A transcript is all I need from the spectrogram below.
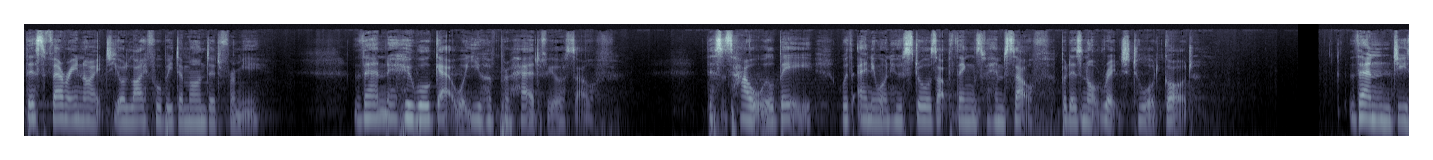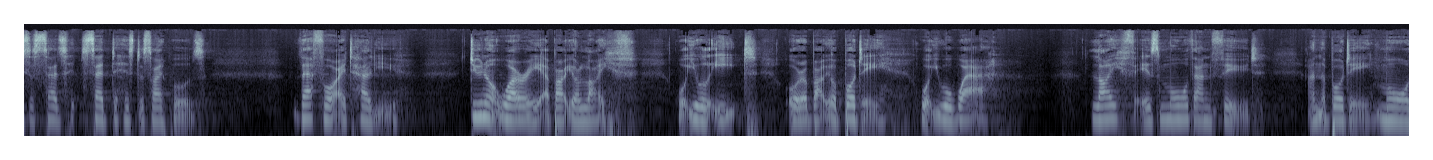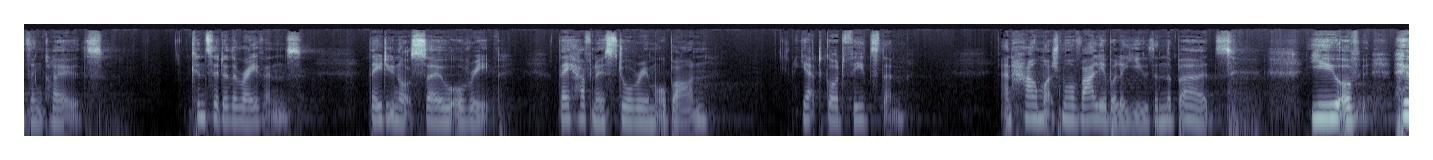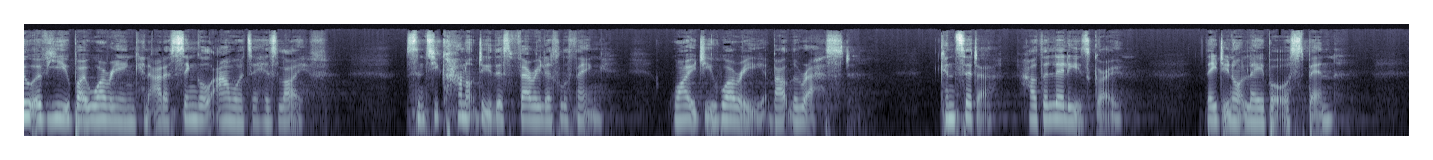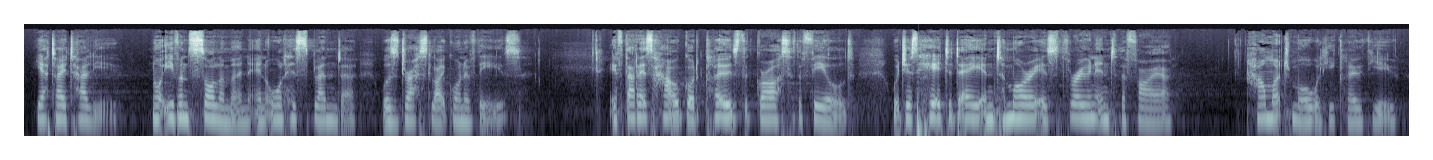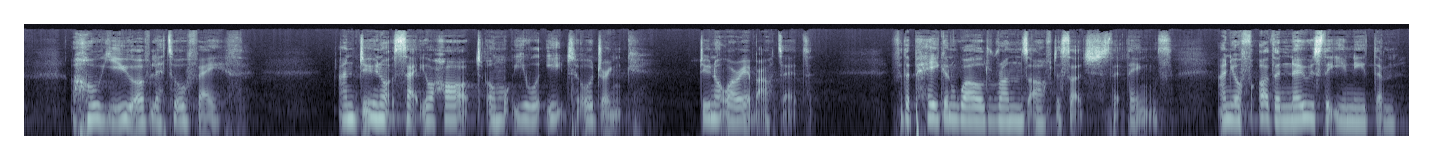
This very night your life will be demanded from you. Then who will get what you have prepared for yourself? This is how it will be with anyone who stores up things for himself, but is not rich toward God. Then Jesus says, said to his disciples, Therefore I tell you, do not worry about your life, what you will eat, or about your body, what you will wear. Life is more than food, and the body more than clothes. Consider the ravens. They do not sow or reap, they have no storeroom or barn, yet God feeds them. And how much more valuable are you than the birds? You of who of you by worrying can add a single hour to his life? Since you cannot do this very little thing, why do you worry about the rest? Consider how the lilies grow. They do not labor or spin. Yet I tell you, not even Solomon in all his splendor was dressed like one of these. If that is how God clothes the grass of the field, which is here today and tomorrow is thrown into the fire, how much more will he clothe you, O you of little faith? And do not set your heart on what you will eat or drink. Do not worry about it. For the pagan world runs after such things, and your Father knows that you need them.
